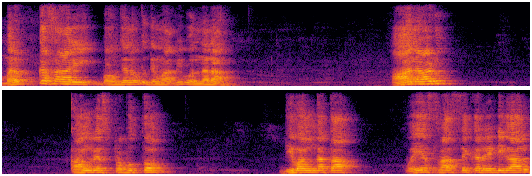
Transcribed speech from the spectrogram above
మరొక్కసారి బహుజన ఉద్యమాభి వందనాలు ఆనాడు కాంగ్రెస్ ప్రభుత్వం దివంగత వైఎస్ రాజశేఖర్ రెడ్డి గారు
